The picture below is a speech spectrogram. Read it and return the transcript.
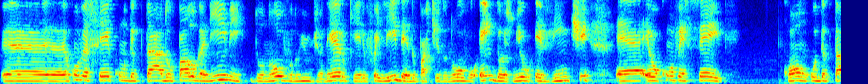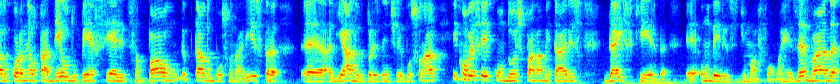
É, eu conversei com o deputado Paulo Ganimi, do Novo do Rio de Janeiro, que ele foi líder do Partido Novo em 2020. É, eu conversei com o deputado Coronel Tadeu, do PSL de São Paulo, um deputado bolsonarista, é, aliado do presidente Jair Bolsonaro, e conversei com dois parlamentares da esquerda, é, um deles de uma forma reservada,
